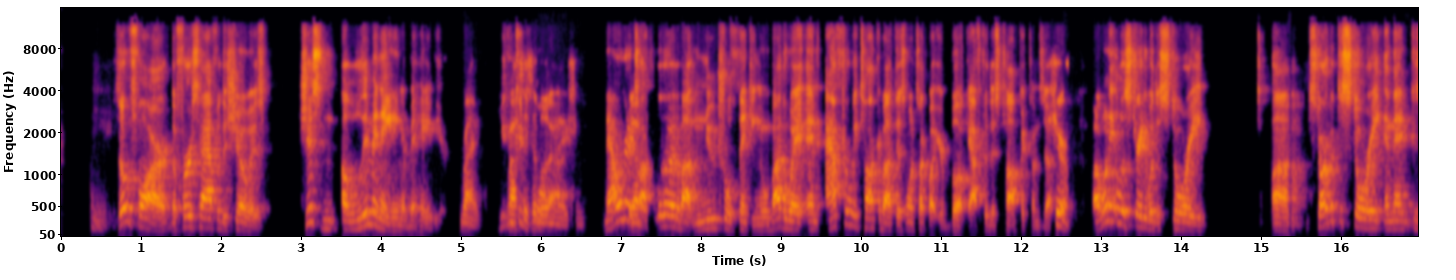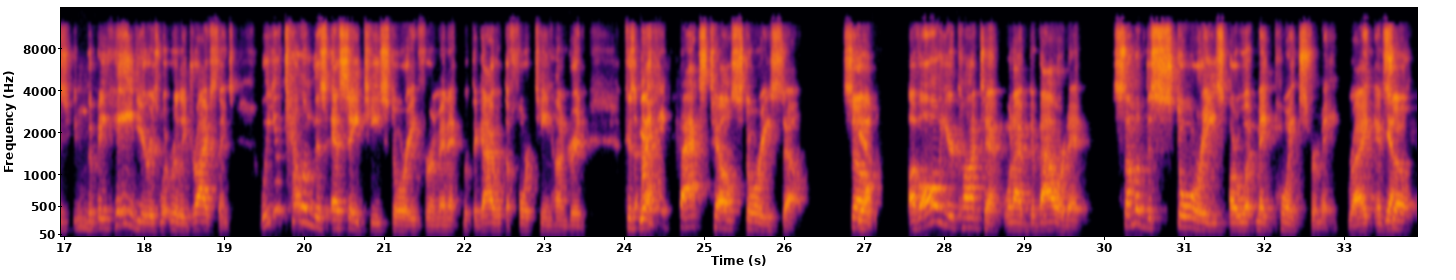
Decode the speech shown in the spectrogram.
So far, the first half of the show is just eliminating a behavior. Right. You Process of elimination. Now we're going to yep. talk a little bit about neutral thinking. And by the way, and after we talk about this, I want to talk about your book after this topic comes up. Sure. But I want to illustrate it with a story. Um, start with the story, and then because the behavior is what really drives things. Will you tell them this SAT story for a minute with the guy with the 1400? Because yeah. I think facts tell, stories sell. So, yeah. of all your content, when I've devoured it, some of the stories are what make points for me, right? And yeah. so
